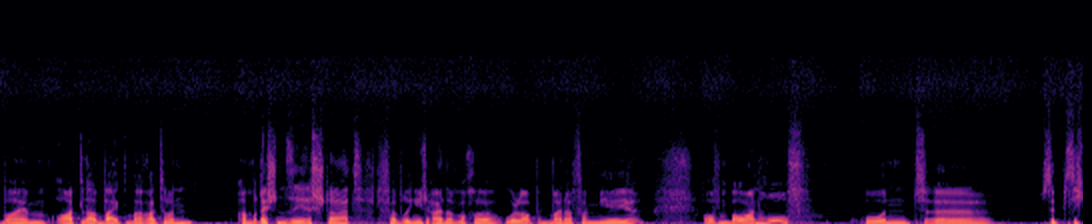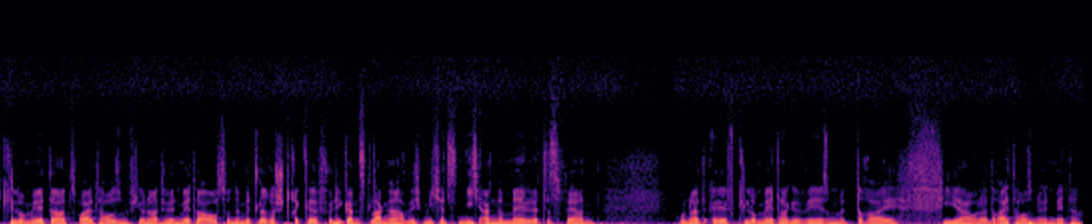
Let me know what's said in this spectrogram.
beim Ortler Bike Marathon am Reschensee ist Start. Verbringe ich eine Woche Urlaub mit meiner Familie auf dem Bauernhof und äh, 70 Kilometer, 2400 Höhenmeter, auch so eine mittlere Strecke. Für die ganz lange habe ich mich jetzt nicht angemeldet. Das wären 111 Kilometer gewesen mit 3, 4 oder 3000 Höhenmeter.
